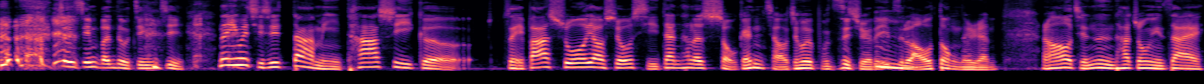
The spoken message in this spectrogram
振兴本土经济。那因为其实大米它是一个。嘴巴说要休息，但他的手跟脚就会不自觉的一直劳动的人。嗯、然后前阵子他终于在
